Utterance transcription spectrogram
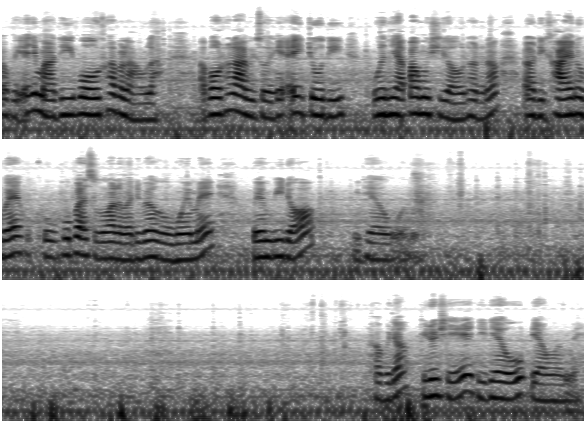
ဟုတ်ပြီအဲ့ဒီမှာဒီပေါ်ထွက်မလာဘူးလားအပေါ်ထွက်လာပြီဆိုရင်အဲ့ကြိုးဒီဝင်စရာပေါက်မရှိတော့ဘူးဟုတ်တယ်နော်အဲ့တော့ဒီခိုင်းလို့ပဲကိုကိုဘက်ဆိုတော့လည်းပဲဒီဘက်ကိုဝင်မယ်ဝင်ပြီးတော့ဒီထဲကိုဝင်မယ်ဟုတ်ပြီနော်ပြီးလို့ရှိရင်ဒီထဲကိုပြန်ဝင်မယ်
